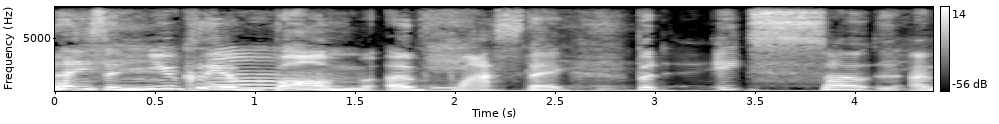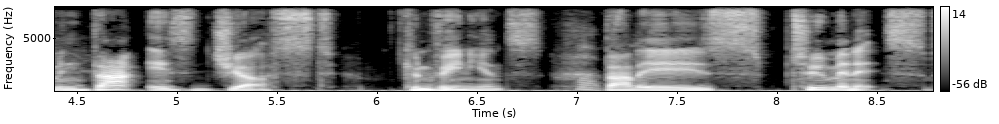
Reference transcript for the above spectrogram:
That is a nuclear ah. bomb of plastic. But it's so, I mean, that is just convenience. Absolutely. That is two minutes.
